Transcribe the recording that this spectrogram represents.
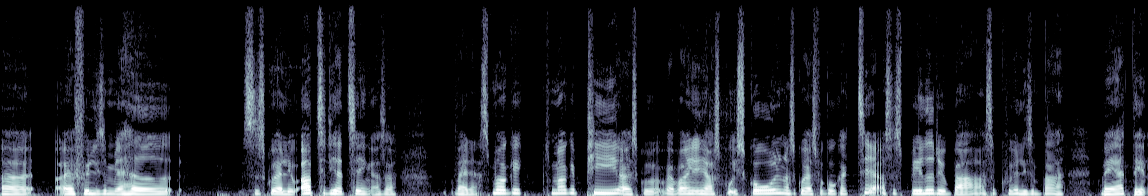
og, og jeg følte ligesom, jeg havde... Så skulle jeg leve op til de her ting, og så var jeg den smukke, smukke pige, og jeg, skulle, jeg var egentlig også god i skolen, og så skulle jeg også få god karakter, og så spillede det jo bare, og så kunne jeg ligesom bare være den.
